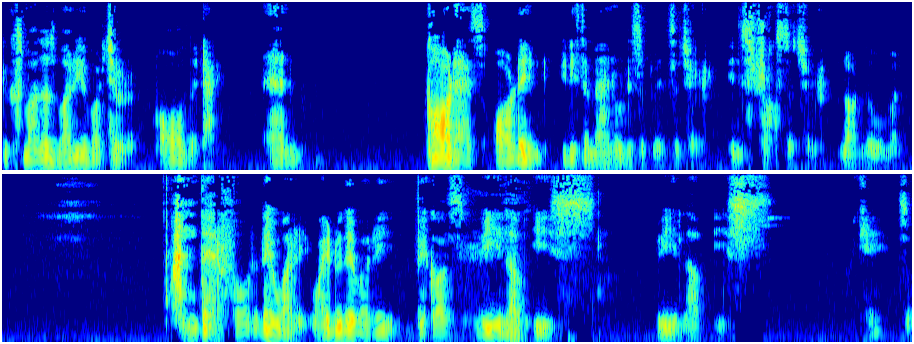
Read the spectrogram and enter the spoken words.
Because mothers worry about children all the time. And God has ordained it is the man who disciplines the children, instructs the children, not the woman. And therefore they worry. Why do they worry? Because we love ease. We love ease. Okay. So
